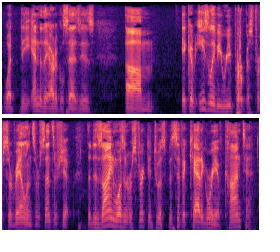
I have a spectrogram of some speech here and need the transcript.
what the end of the article says is um, it could easily be repurposed for surveillance or censorship. The design wasn't restricted to a specific category of content.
